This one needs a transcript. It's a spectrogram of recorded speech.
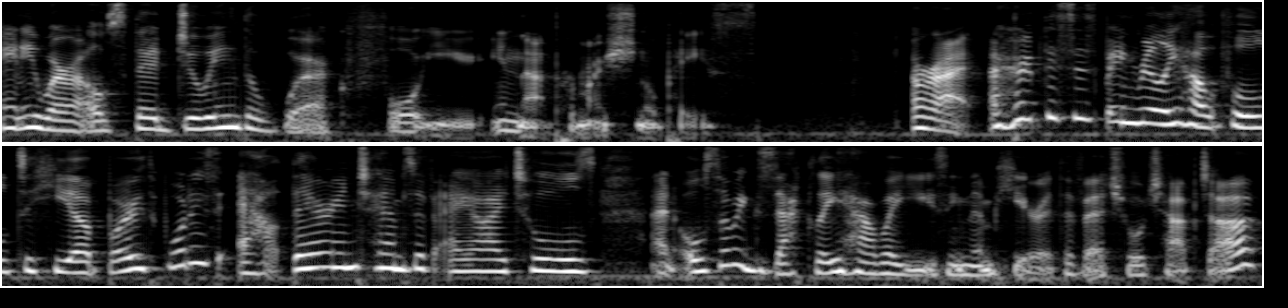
anywhere else, they're doing the work for you in that promotional piece. All right, I hope this has been really helpful to hear both what is out there in terms of AI tools and also exactly how we're using them here at the virtual chapter.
